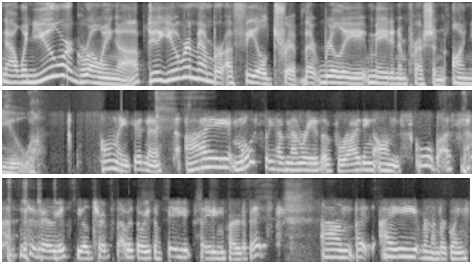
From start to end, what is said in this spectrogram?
Now, when you were growing up, do you remember a field trip that really made an impression on you? Oh my goodness. I mostly have memories of riding on the school bus to various field trips. That was always a big, exciting part of it. Um, but I remember going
